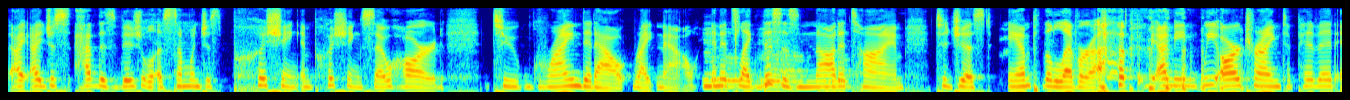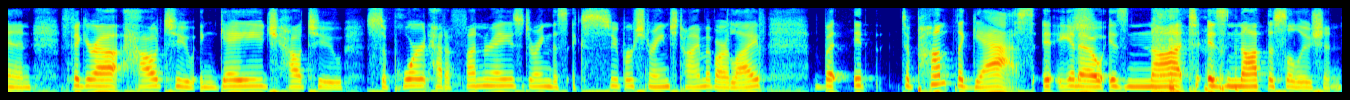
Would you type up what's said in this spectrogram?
I, I just have this visual of someone just pushing and pushing so hard to grind it out right now. Mm-hmm. And it's mm-hmm. like, this is not a time to just amp the lever up. I mean, we are trying to pivot and figure out how to engage, how to support, how to fundraise during this super strange time of our life. But it, to pump the gas, it, you know, is not is not the solution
